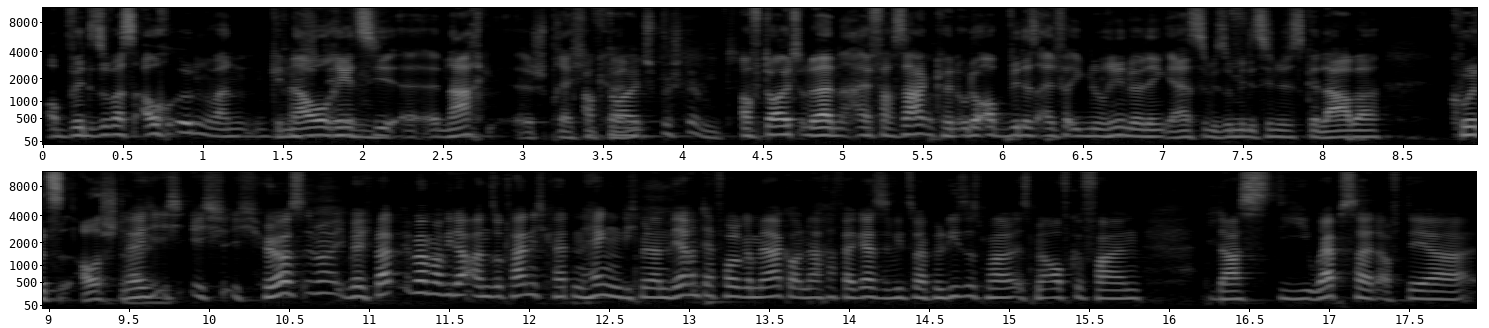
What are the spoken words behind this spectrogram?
ob wir sowas auch irgendwann genau rezi- äh, nachsprechen auf können. Deutsch bestimmt. Auf Deutsch oder dann einfach sagen können. Oder ob wir das einfach ignorieren oder denken, ja, ist sowieso medizinisches Gelaber, kurz Ja, aussteigen. ich ich, ich höre es immer, ich bleibe immer mal wieder an so Kleinigkeiten hängen, die ich mir dann während der Folge merke und nachher vergesse. Wie zum Beispiel dieses Mal ist mir aufgefallen, dass die Website, auf der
